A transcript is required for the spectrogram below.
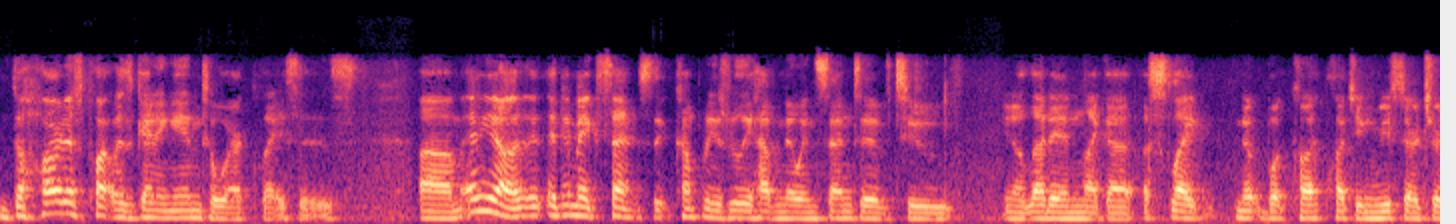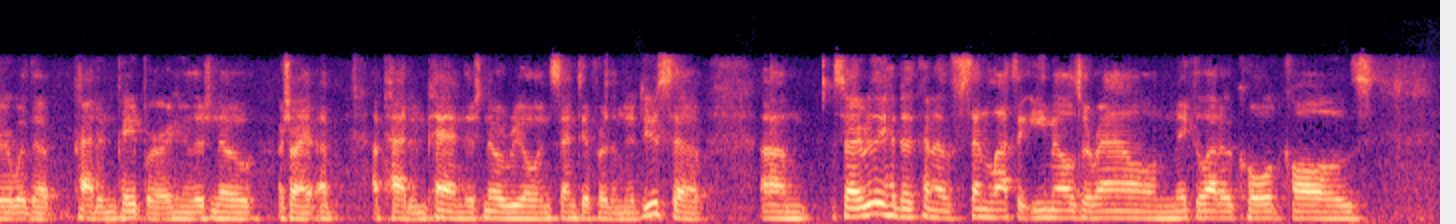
the hardest part was getting into workplaces. Um, and you know, it, it, makes sense that companies really have no incentive to you know, let in like a, a slight notebook clutching researcher with a pad and paper. You know, there's no, or sorry, a, a pad and pen. There's no real incentive for them to do so. Um, so I really had to kind of send lots of emails around, make a lot of cold calls,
